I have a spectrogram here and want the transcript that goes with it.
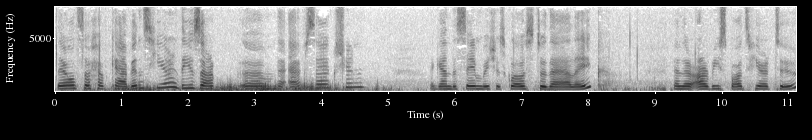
They also have cabins here. These are um, the F section. Again the same which is close to the lake. And there are RV spots here too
